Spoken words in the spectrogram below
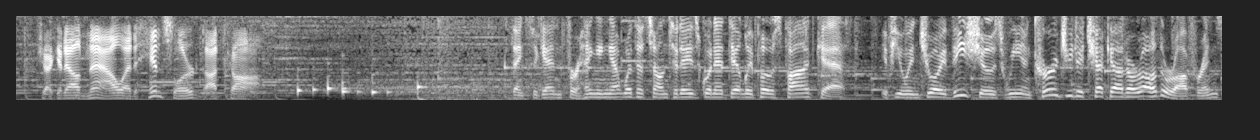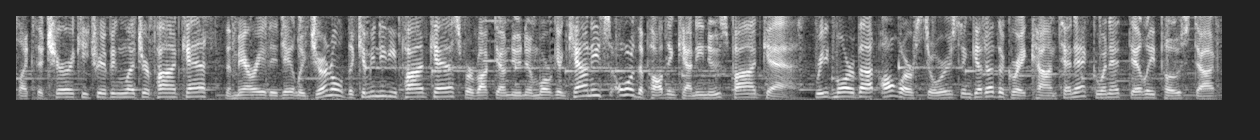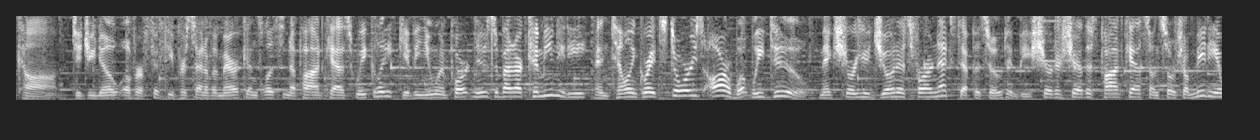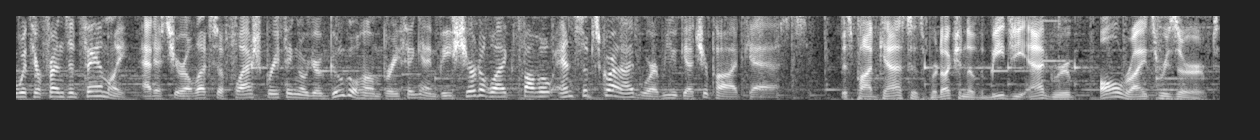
Check it out now at henssler.com. Thanks again for hanging out with us on today's Gwinnett Daily Post podcast. If you enjoy these shows, we encourage you to check out our other offerings like the Cherokee Tribune Ledger podcast, the Marietta Daily Journal, the Community Podcast for Rockdale, Newton, and Morgan counties, or the Paulding County News Podcast. Read more about all our stories and get other great content at GwinnettDailyPost.com. Did you know over 50% of Americans listen to podcasts weekly? Giving you important news about our community and telling great stories are what we do. Make sure you join us for our next episode and be sure to share this podcast on social media with your friends and family. Add us your Alexa Flash Briefing or your Google Home Briefing and be sure to like, follow, and subscribe wherever you get your podcasts. This podcast is a production of the BG Ad Group, all rights reserved.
